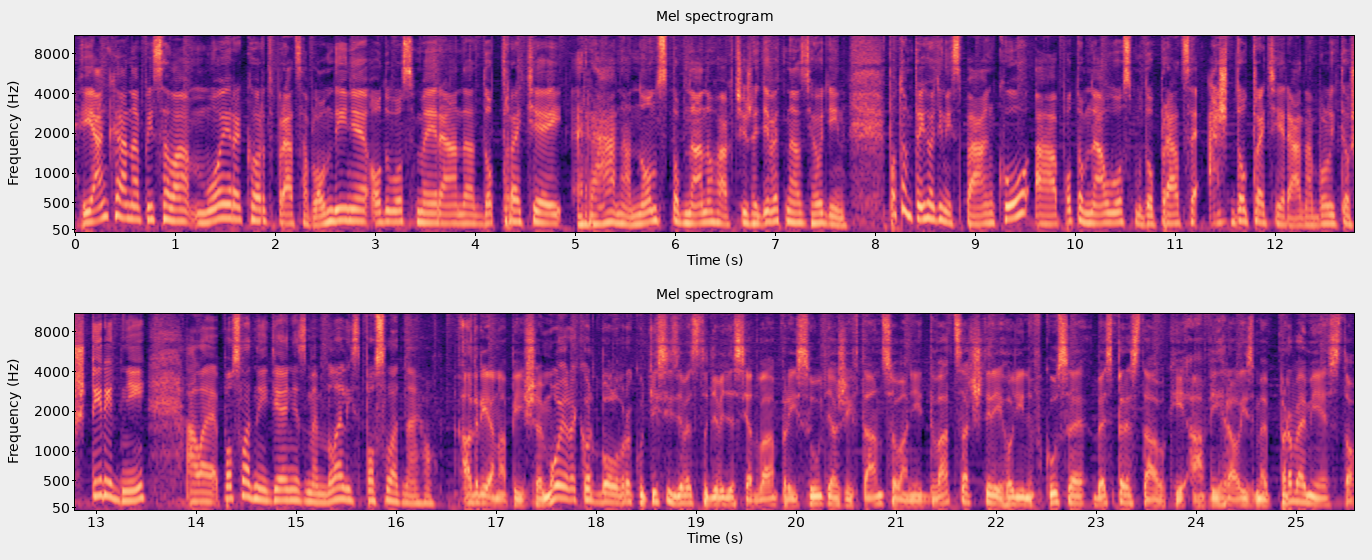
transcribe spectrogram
Janka napísala môj rekord práca v Londýne od 8 rána do 3 rána, non-stop na nohách, čiže 19 hodín. Potom 3 hodiny spánku a potom na 8 do práce až do 3 rána. Boli to 4 dni, ale posledný deň sme mleli z posledného. Adriana píše, môj rekord bol v roku 1992 pri súťaži v tancovaní 24 hodín v kuse bez prestávky a vyhrali sme prvé miesto.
